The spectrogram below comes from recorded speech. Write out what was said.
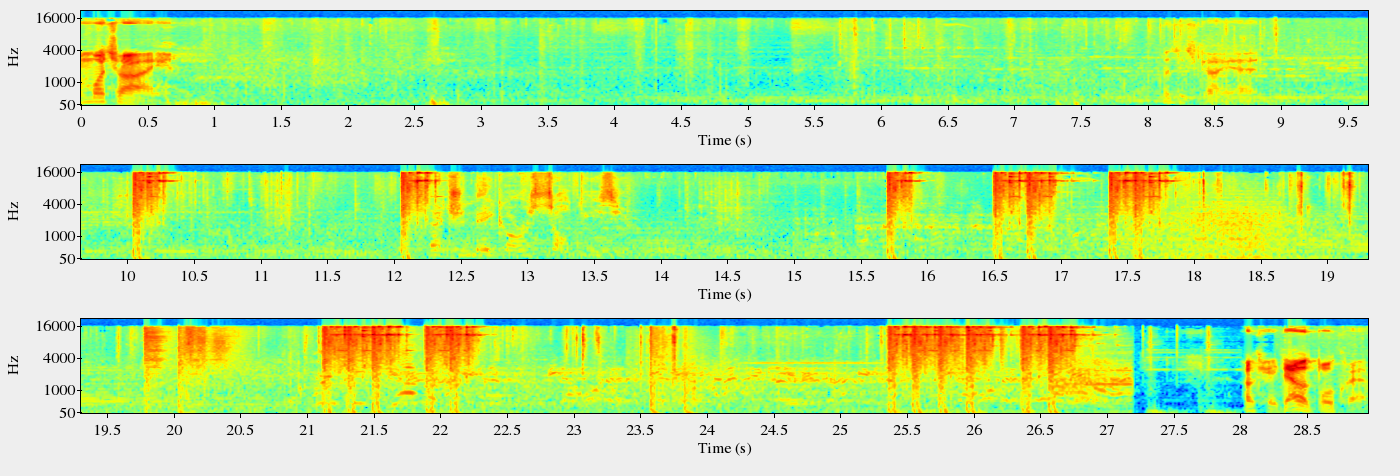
One more try. Where's this guy at? That should make our assault easier. Okay, that was bullcrap.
